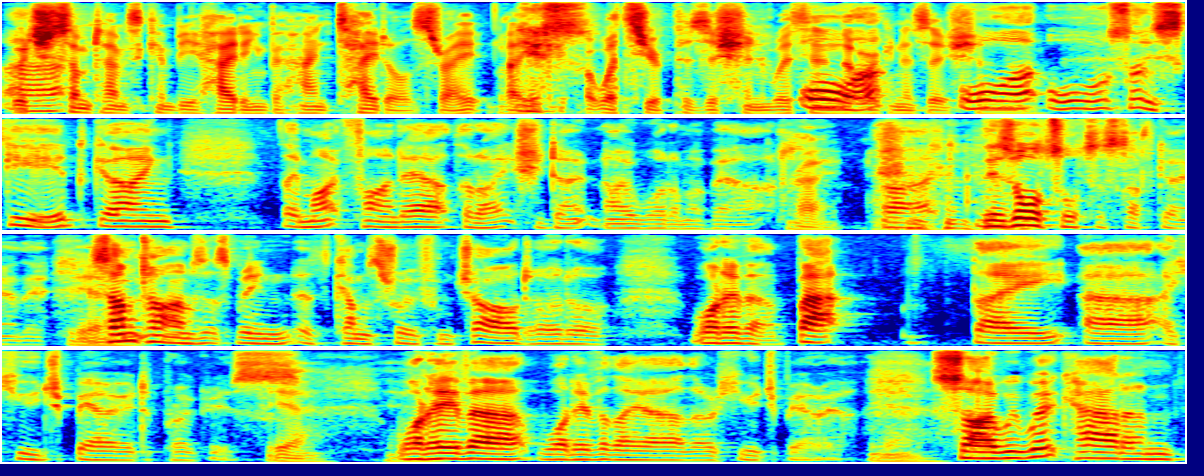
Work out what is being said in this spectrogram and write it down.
Which uh, sometimes can be hiding behind titles, right? Like, Yes. what's your position within the organization? Or, or also scared, going, they might find out that I actually don't know what I'm about. Right. Right. There's all sorts of stuff going on there. Yeah. Sometimes it's been it comes through from childhood or whatever, but they are a huge barrier to progress. Yeah. yeah. Whatever whatever they are, they're a huge barrier. Yeah. So we work hard on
